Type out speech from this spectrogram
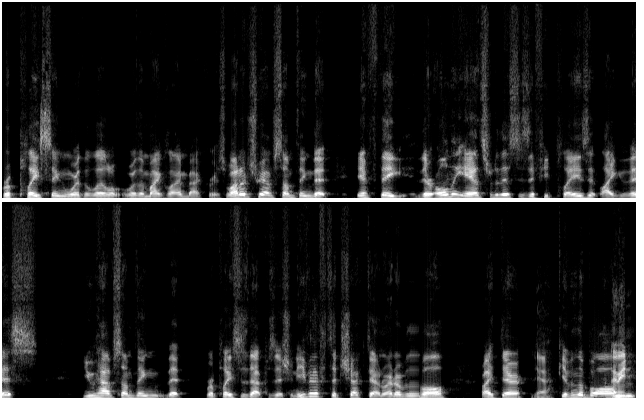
replacing where the little where the Mike linebacker is? Why don't you have something that if they their only answer to this is if he plays it like this, you have something that replaces that position, even if it's a check down right over the ball, right there. Yeah, give him the ball. I mean,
